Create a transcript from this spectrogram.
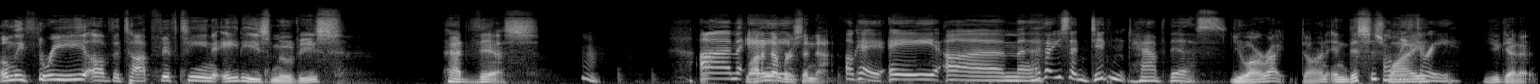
Only three of the top 15 80s movies had this. Um, A lot of numbers in that. Okay, a um, I thought you said didn't have this. You are right, Don. And this is Only why three. you get it.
